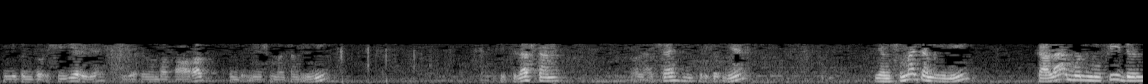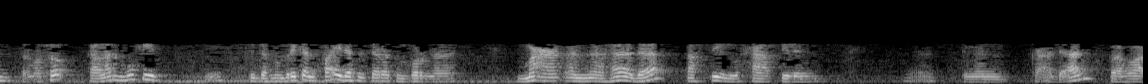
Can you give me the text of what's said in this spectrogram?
Ini bentuk syair ya, syair dalam bahasa Arab, bentuknya semacam ini. Dijelaskan oleh Syekh berikutnya. yang semacam ini kalamun mufidun termasuk kalam mufid. Sudah memberikan faedah secara sempurna. Ma'a anna hadha tahsilu hasilin ya, dengan keadaan bahwa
